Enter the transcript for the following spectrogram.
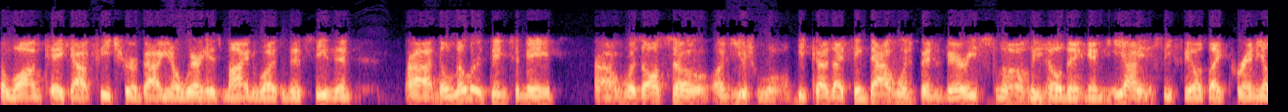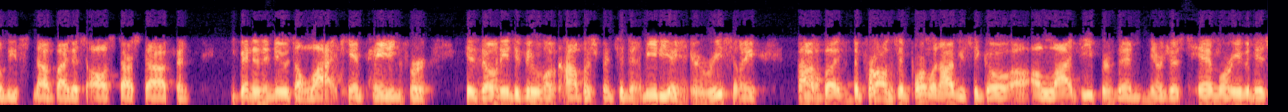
the long takeout feature about you know where his mind was this season uh, the Lillard thing to me uh, was also unusual because I think that was been very slowly building, and he obviously feels like perennially snubbed by this All Star stuff, and been in the news a lot campaigning for his own individual accomplishments in the media here recently. Uh, but the problems in Portland obviously go a, a lot deeper than you know just him or even his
